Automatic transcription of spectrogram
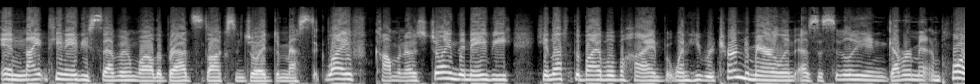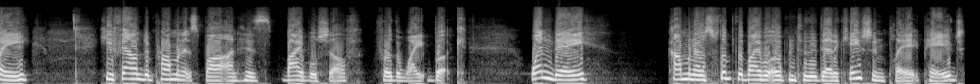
In 1987, while the Bradstocks enjoyed domestic life, Kamenos joined the Navy. He left the Bible behind, but when he returned to Maryland as a civilian government employee, he found a prominent spot on his Bible shelf for the White Book. One day, Kamenos flipped the Bible open to the dedication page.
